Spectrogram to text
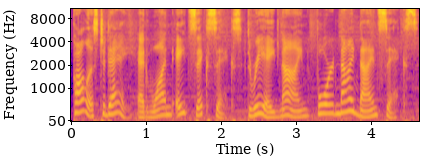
Call us today at 1 866 389 4996.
